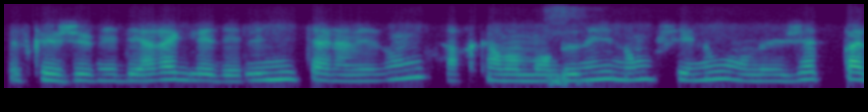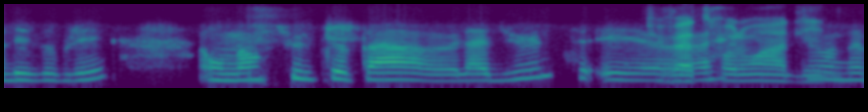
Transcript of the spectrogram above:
parce que je mets des règles et des limites à la maison. C'est-à-dire qu'à un moment donné, non, chez nous, on ne jette pas des objets, on n'insulte pas euh, l'adulte et Tu euh, vas trop loin, on ne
